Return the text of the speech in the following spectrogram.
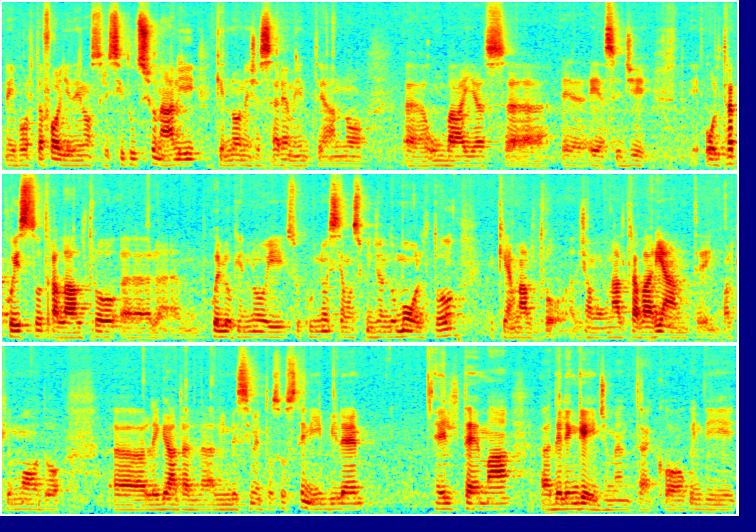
nei portafogli dei nostri istituzionali che non necessariamente hanno eh, un bias ESG. E, oltre a questo, tra l'altro, eh, quello noi, su cui noi stiamo spingendo molto, e che è un'altra diciamo, un variante in qualche modo eh, legata all'investimento sostenibile, è il tema eh, dell'engagement, ecco, quindi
